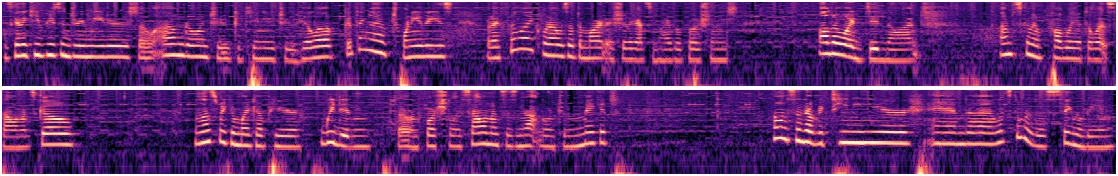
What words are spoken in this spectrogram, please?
He's going to keep using Dream Eater, so I'm going to continue to heal up. Good thing I have 20 of these, but I feel like when I was at the mart I should have got some Hyper Potions. Although I did not. I'm just going to probably have to let Salamence go. Unless we can wake up here. We didn't, so unfortunately Salamence is not going to make it. I'm going to send out Victini here, and uh, let's go with a Signal Beam.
